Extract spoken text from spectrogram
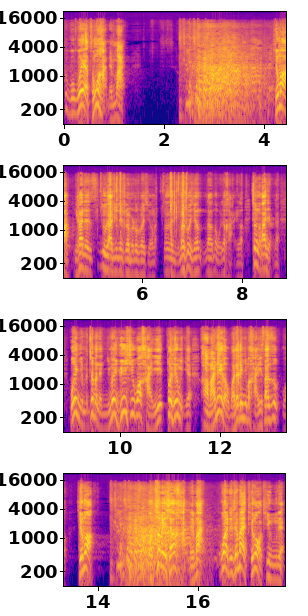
我我也总喊这麦，行吧？你看这右家军这哥们都说行了，那你们说行，那那我就喊一个正儿八经的。我给你们这么的，你们允许我喊一段情比，喊完这个我再给你们喊一三四五，行不？我特别想喊这麦。我感觉这麦挺好听的，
